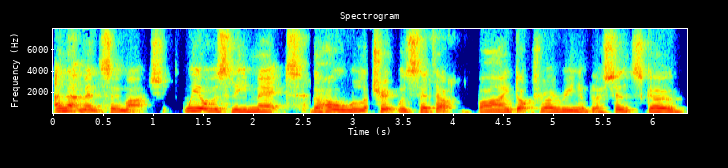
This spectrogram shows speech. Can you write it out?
And that meant so much. We obviously met, the whole trip was set up by Dr. Irina Vlasenko.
